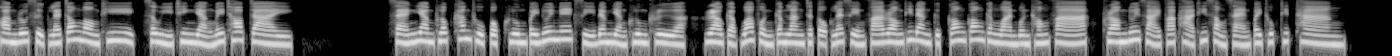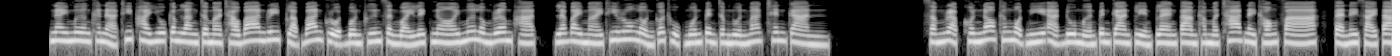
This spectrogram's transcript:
ความรู้สึกและจ้องมองที่สวีทิงอย่างไม่ชอบใจ แสงยามพลบค่ำถูกปกคลุมไปด้วยเมฆสีดำอย่างคลุมเครือ ราวกับว่าฝนกำลังจะตกและเสียงฟ้าร้องที่ดังกึกก้องก้องกังวานบนท้องฟ้า พร้อมด้วยสายฟ้าผ่าที่ส่องแสงไปทุกทิศทาง ในเมืองขณะที่พายุกำลังจะมาชาวบ้านรีบกลับบ้านกรวดบนพื้นสั่นไหวเล็กน้อยเมื่อลมเริ่มพัด และใบไม้ที่ร่วงหล่นก็ถูกม้วนเป็นจำนวนมากเช่นกันสำหรับคนนอกทั้งหมดนี้อาจดูเหมือนเป็นการเปลี่ยนแปลงตามธรรมชาติในท้องฟ้า แต่ในสายตา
